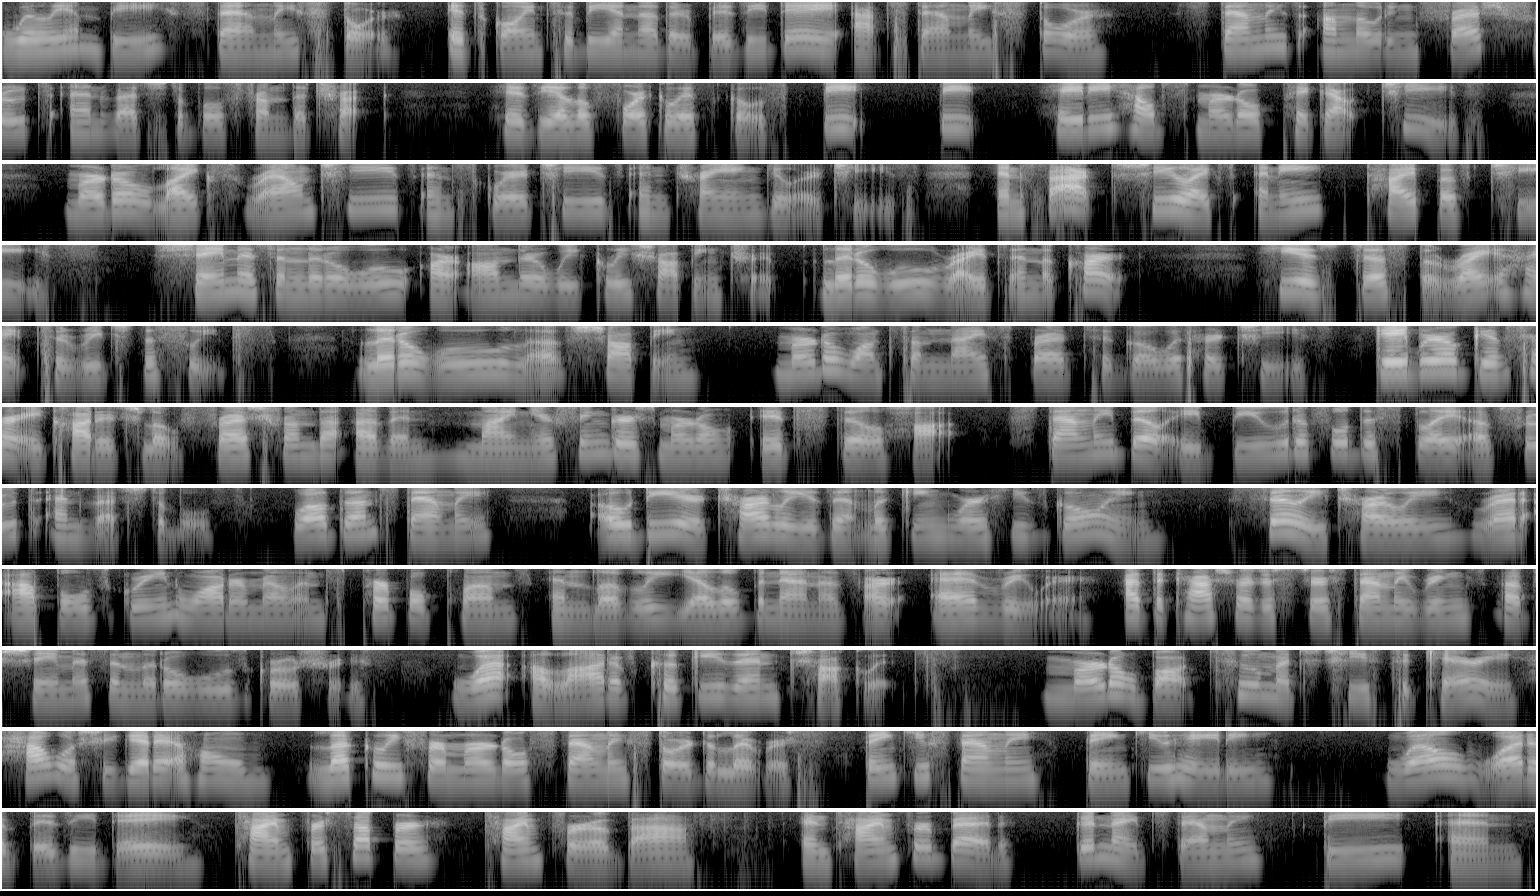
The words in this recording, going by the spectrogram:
William Bee. Stanley's store. It's going to be another busy day at Stanley's store. Stanley's unloading fresh fruits and vegetables from the truck. His yellow forklift goes beep, beep. Hattie helps Myrtle pick out cheese. Myrtle likes round cheese and square cheese and triangular cheese. In fact, she likes any type of cheese. Shamus and Little Woo are on their weekly shopping trip. Little Woo rides in the cart. He is just the right height to reach the sweets. Little Woo loves shopping. Myrtle wants some nice bread to go with her cheese. Gabriel gives her a cottage loaf fresh from the oven. Mind your fingers, Myrtle. It's still hot. Stanley built a beautiful display of fruits and vegetables. Well done, Stanley. Oh dear, Charlie isn't looking where he's going. Silly Charlie, red apples, green watermelons, purple plums, and lovely yellow bananas are everywhere. At the cash register, Stanley rings up Shamus and Little Woo's groceries. What a lot of cookies and chocolates. Myrtle bought too much cheese to carry. How will she get it home? Luckily for Myrtle, Stanley's store delivers. Thank you, Stanley. Thank you, Hattie. Well, what a busy day. Time for supper, time for a bath, and time for bed. Good night, Stanley. The end.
